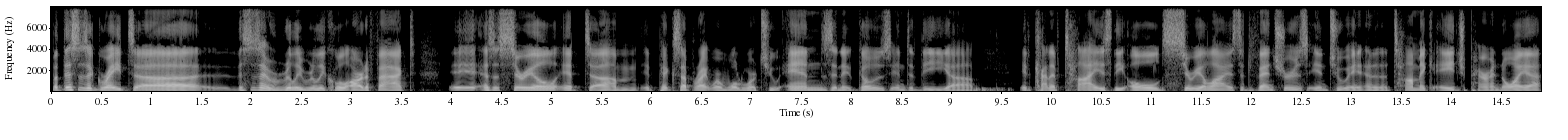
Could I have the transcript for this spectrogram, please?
but this is a great, uh, this is a really really cool artifact. As a serial, it um, it picks up right where World War II ends, and it goes into the. Uh, it kind of ties the old serialized adventures into a, an atomic age paranoia,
